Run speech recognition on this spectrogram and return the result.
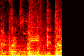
different beat, you just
